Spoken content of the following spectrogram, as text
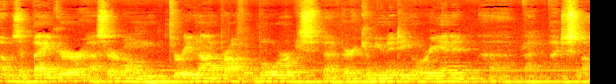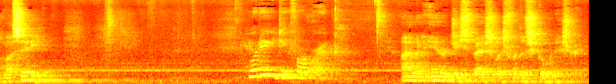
I, was a banker. I serve on three nonprofit boards, uh, very community oriented. Uh, I, I just love my city. What do you do for work? I'm an energy specialist for the school district.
